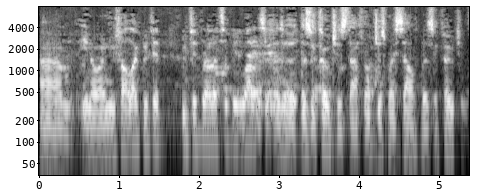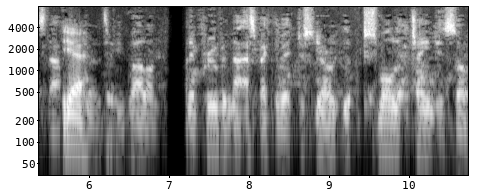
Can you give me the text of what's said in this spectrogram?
um, you know, and we felt like we did we did relatively well as a, as a, as a coaching staff, not just myself, but as a coaching staff, we Yeah. did relatively well on on improving that aspect of it. Just you know, small little changes. So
